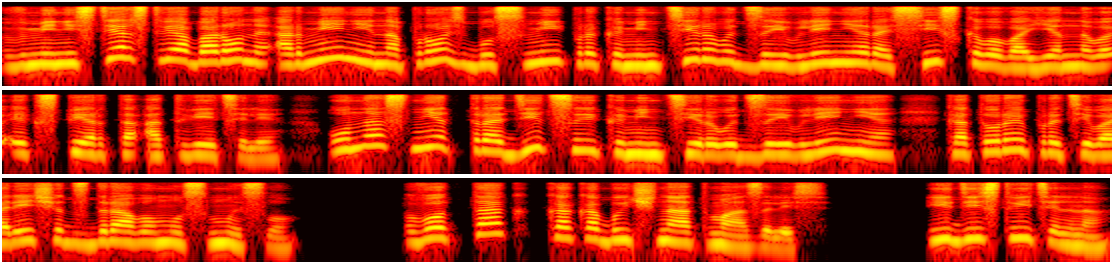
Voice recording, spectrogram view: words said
В Министерстве обороны Армении на просьбу СМИ прокомментировать заявление российского военного эксперта ответили, у нас нет традиции комментировать заявления, которые противоречат здравому смыслу. Вот так, как обычно отмазались. И действительно.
